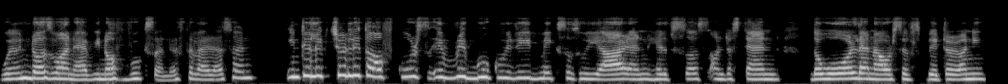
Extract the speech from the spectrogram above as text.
when does one have enough books on us and intellectually though, of course every book we read makes us who we are and helps us understand the world and ourselves better and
